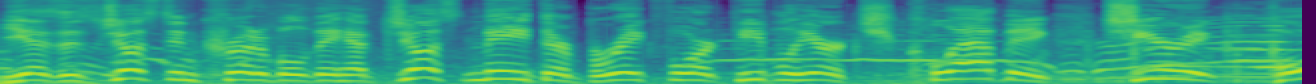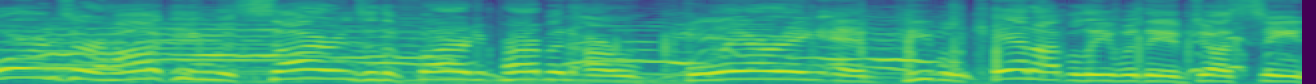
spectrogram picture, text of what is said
Yes, it's just incredible. They have just made their break for it. People here ch- clapping, cheering, horns are honking, the sirens of the fire department are blaring, and people cannot believe what they have just seen.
